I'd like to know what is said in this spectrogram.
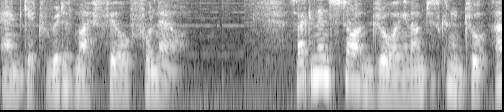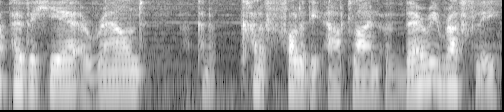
and get rid of my fill for now. So I can then start drawing and I'm just going to draw up over here around, kind of kind of follow the outline very roughly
